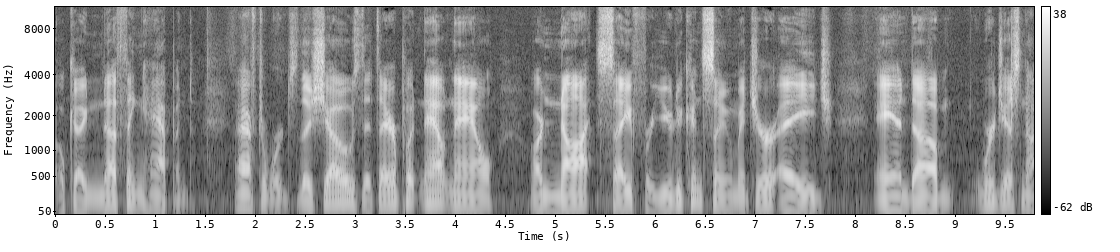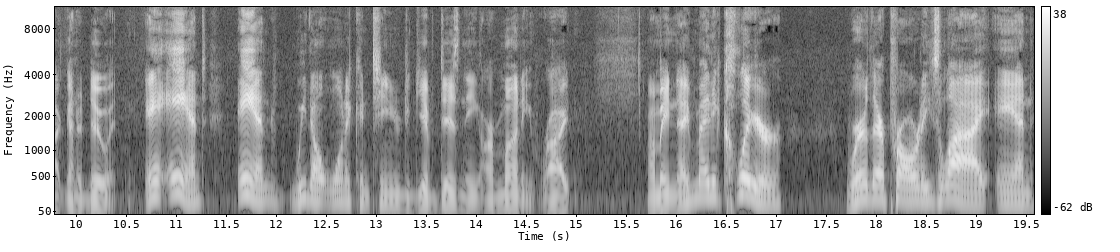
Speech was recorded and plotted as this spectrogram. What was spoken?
Okay, nothing happened afterwards. The shows that they're putting out now are not safe for you to consume at your age, and um, we're just not going to do it. And, and and we don't want to continue to give Disney our money, right? I mean, they've made it clear where their priorities lie, and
